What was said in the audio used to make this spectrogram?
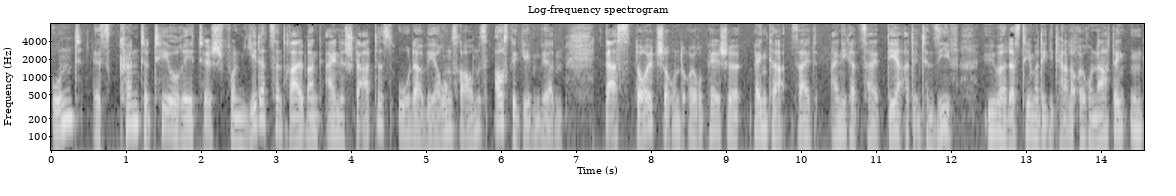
und es könnte theoretisch von jeder Zentralbank eines Staates oder Währungsraumes ausgegeben werden. Dass deutsche und europäische Banker seit einiger Zeit derart intensiv über das Thema digitale Euro nachdenken,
